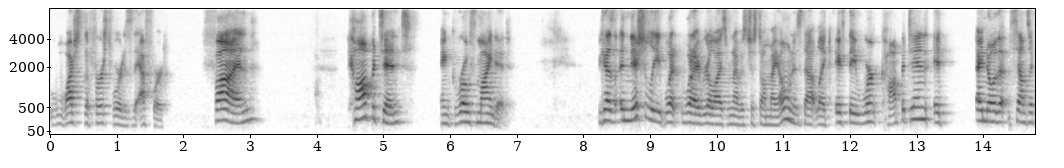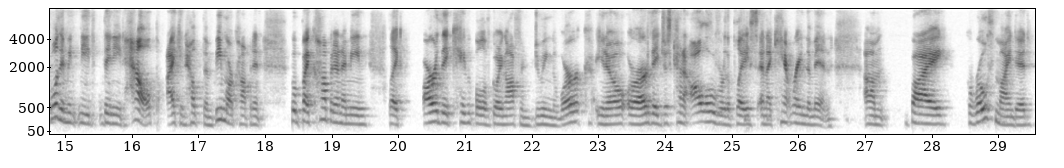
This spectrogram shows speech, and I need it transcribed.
watch the first word is the f word fun competent and growth minded because initially what what i realized when i was just on my own is that like if they weren't competent it I know that sounds like, well, they need they need help. I can help them be more competent. But by competent, I mean like, are they capable of going off and doing the work, you know, or are they just kind of all over the place and I can't rein them in? Um, by growth minded,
